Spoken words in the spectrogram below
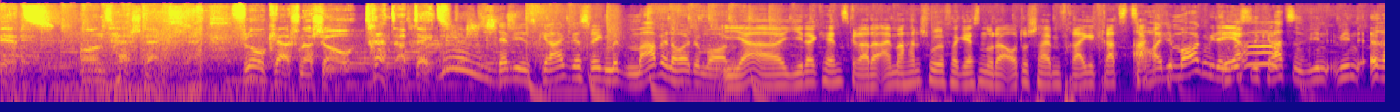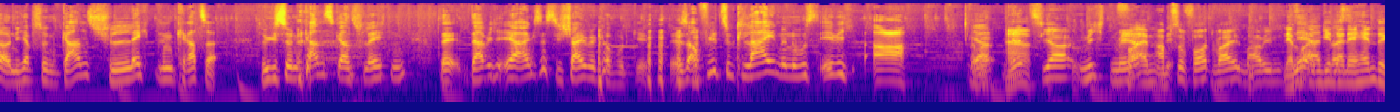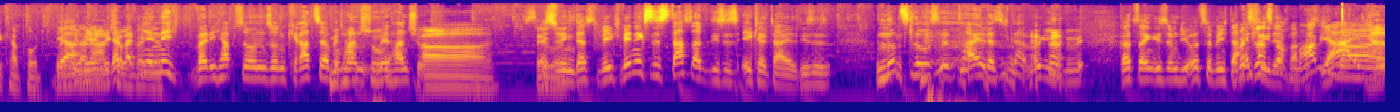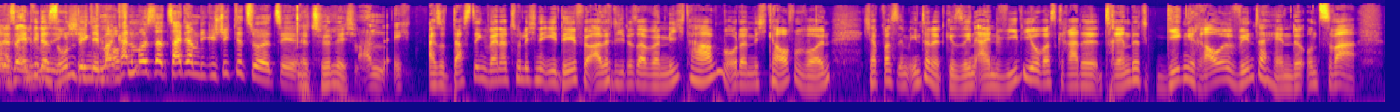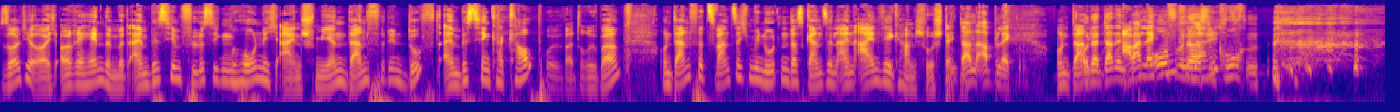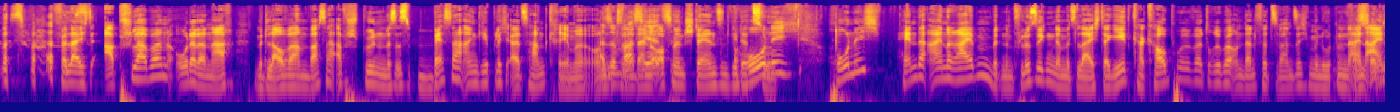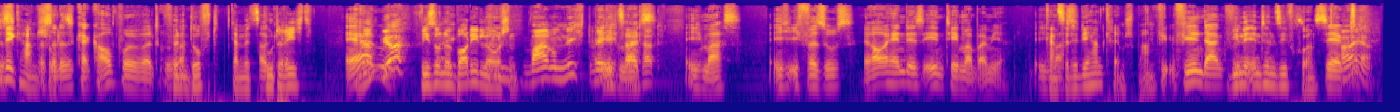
Hits und Hashtags. Flo Kerschner Show Trend Update. Steffi ist krank, deswegen mit Marvin heute Morgen. Ja, jeder kennt's gerade. Einmal Handschuhe vergessen oder Autoscheiben freigekratzt. Zack. Ah, heute Morgen wieder, ich Ja. musste kratzen, wie ein, wie ein Irrer. Und ich habe so einen ganz schlechten Kratzer. Wirklich so einen ganz, ganz schlechten. Da, da habe ich eher Angst, dass die Scheibe kaputt geht. Der ist auch viel zu klein und du musst ewig. Ah! Ja. Aber jetzt ja nicht mehr Vor allem- ab sofort, weil Marvin. ja, vor Nee, allem gehen das- deine Hände kaputt. wenn Ja, du deine ja, Handschuhe bei mir vergisst. nicht, weil ich habe so einen, so einen Kratzer Mit wo man, Handschuh? mit Handschuh. Ah, sehr Deswegen, gut. das, wenigstens das hat dieses Ekelteil, dieses nutzlose Teil, das ich da wirklich. Gott sei Dank ist um die Uhrzeit bin ich der Aber jetzt Einzige, lass der doch wach ist. Marvin Ja, mal- Entschuldigung, Also entweder so ein Geschichte. Ding Man kann muss da Zeit haben, die Geschichte zu erzählen. Natürlich. Mann, echt. Also das Ding wäre natürlich eine Idee für alle, die das aber nicht haben oder nicht kaufen wollen. Ich habe was im Internet gesehen, ein Video, was gerade trendet gegen raue Winterhände. Und zwar sollt ihr euch eure Hände mit ein bisschen flüssigem Honig einschmieren, dann für den Duft ein bisschen Kakaopulver drüber und dann für 20 Minuten das Ganze in einen Einweghandschuh stecken. Dann ablecken. Und dann Oder dann in den Backofen und aus dem. Kuchen. Was war vielleicht abschlabbern oder danach mit lauwarmem Wasser abspülen und das ist besser angeblich als Handcreme und Also äh, was deine jetzt? offenen Stellen sind wieder Honig? zu. Honig, Hände einreiben mit einem flüssigen, damit es leichter geht, Kakaopulver drüber und dann für 20 Minuten ein Einweghandschuh Was soll das Kakaopulver drüber? für den Duft, damit es gut Okay. riecht. Ja, Ne? Ja, Wie so eine Bodylotion. warum nicht, wer die ich Zeit mach's. hat? Ich mach's. Ich, ich versuch's. Raue Hände ist eh ein Thema bei mir. Ich Kannst du mach's. dir die Handcreme sparen. V- Vielen Dank. Wie für eine Intensivkur. Sehr Ah, gut. ja.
